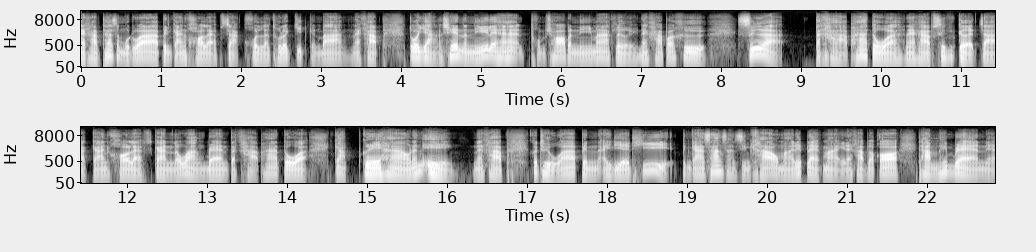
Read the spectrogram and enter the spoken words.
นะครับ ถ้าสมมติว่าเป็นการคอลแลบจากคนละธุรกิจกันบ้างนะครับ ตัวอย่างเช่นอันนี้เลยฮะ ผมชอบอันนี้มากเลยนะครับ ก็คือเสื้อตะขาบ 5 ตัวนะครับ ซึ่งเกิดจากการคอลแลบกันระหว่างแบรนด์ตะขาบ 5 ตัวกับ Greyhound นั่นเองนะครับก็ถือว่าเป็นไอเดียที่เป็นการสร้างสารรค์สินค้าออกมาได้แปลกใหม่นะครับ แล้วก็ทำให้แบรนด์เนี่ย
